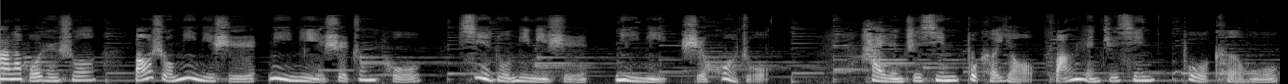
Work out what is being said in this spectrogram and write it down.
阿拉伯人说。保守秘密时，秘密是中仆；泄露秘密时，秘密是祸主。害人之心不可有，防人之心不可无。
